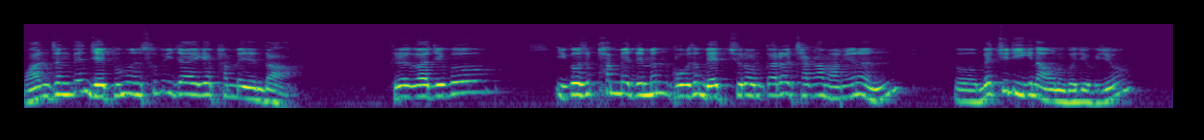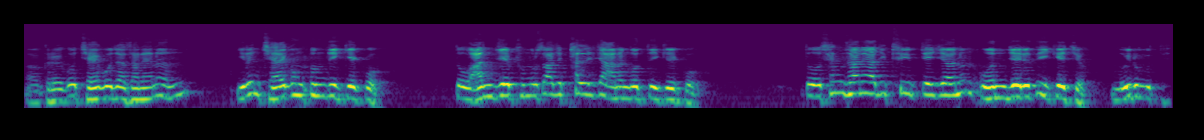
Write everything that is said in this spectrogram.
완성된 제품은 소비자에게 판매된다. 그래가지고 이것을 판매되면 거기서 매출 원가를 차감하면은 어, 매출 이익이 나오는 거죠, 그죠? 어, 그리고 재고 자산에는 이런 제공품도 있겠고 또 완제품으로서 아직 팔리지 않은 것도 있겠고 또 생산에 아직 투입되지 않은 원재료도 있겠죠. 뭐 이런 것도 있-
